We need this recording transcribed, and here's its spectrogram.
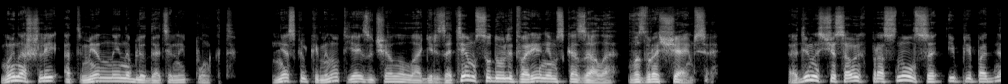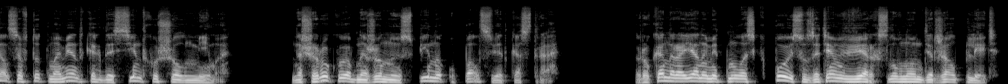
Мы нашли отменный наблюдательный пункт. Несколько минут я изучала лагерь, затем с удовлетворением сказала «Возвращаемся». Один из часовых проснулся и приподнялся в тот момент, когда Синдху шел мимо. На широкую обнаженную спину упал свет костра. Рука Нараяна метнулась к поясу, затем вверх, словно он держал плеть.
